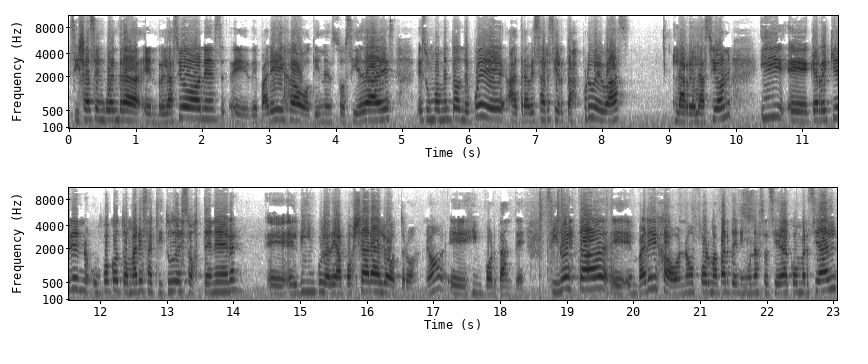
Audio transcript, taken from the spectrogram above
Si ya se encuentra en relaciones eh, de pareja o tiene sociedades, es un momento donde puede atravesar ciertas pruebas la relación y eh, que requieren un poco tomar esa actitud de sostener eh, el vínculo, de apoyar al otro, ¿no? es importante. Si no está en pareja o no forma parte de ninguna sociedad comercial,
